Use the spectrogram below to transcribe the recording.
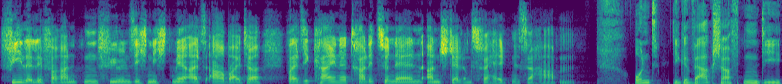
Viele Lieferanten fühlen sich nicht mehr als Arbeiter, weil sie keine traditionellen Anstellungsverhältnisse haben. Und die Gewerkschaften, die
